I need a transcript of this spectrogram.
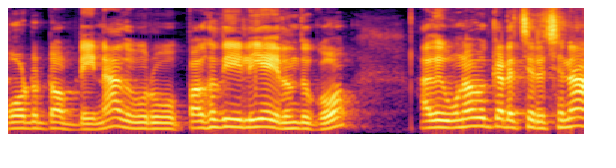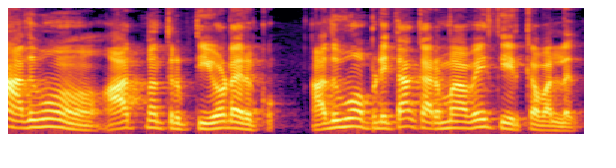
போட்டுட்டோம் அப்படின்னா அது ஒரு பகுதியிலேயே இருந்துக்கும். அது உணவு கிடச்சிருச்சுன்னா அதுவும் ஆத்ம திருப்தியோடு இருக்கும். அதுவும் அப்படித்தான் கர்மாவை தீர்க்க வல்லது.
